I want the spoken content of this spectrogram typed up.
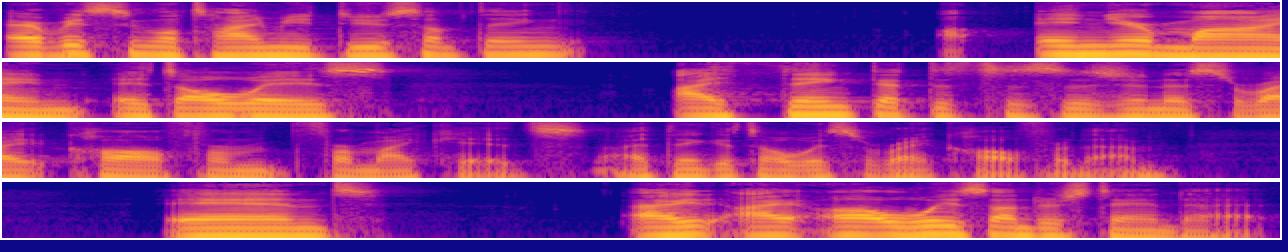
every single time you do something uh, in your mind, it's always, I think that this decision is the right call for, for my kids. I think it's always the right call for them. And I, I always understand that.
